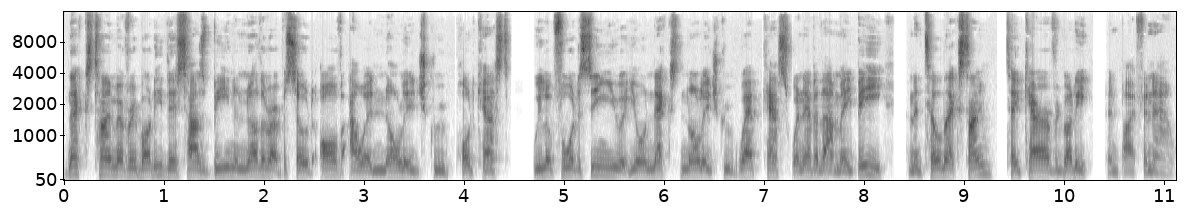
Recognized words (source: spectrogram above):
next time, everybody, this has been another episode of our Knowledge Group podcast. We look forward to seeing you at your next Knowledge Group webcast, whenever that may be. And until next time, take care, everybody, and bye for now.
